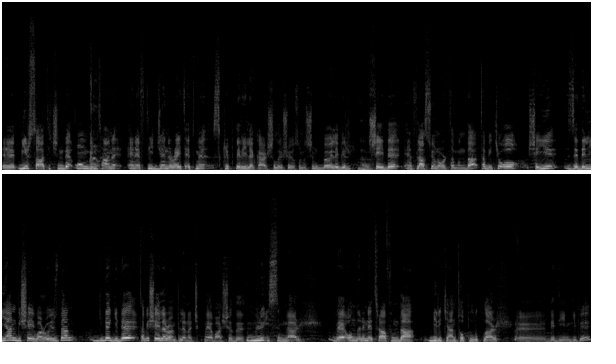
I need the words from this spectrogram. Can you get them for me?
e, bir saat içinde 10 bin tane NFT generate etme skriptleriyle karşılaşıyorsunuz. Şimdi böyle bir Evet. şeyde enflasyon ortamında tabii ki o şeyi zedeleyen bir şey var. O yüzden gide gide tabii şeyler ön plana çıkmaya başladı. Ünlü isimler ve onların etrafında biriken topluluklar e, dediğin gibi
